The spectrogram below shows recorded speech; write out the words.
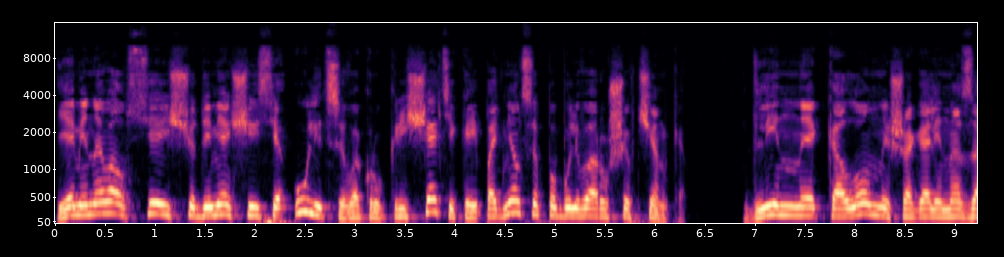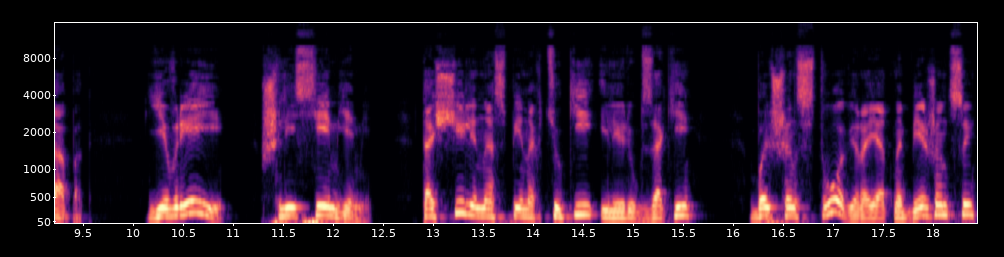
Я миновал все еще дымящиеся улицы вокруг Крещатика и поднялся по бульвару Шевченко. Длинные колонны шагали на запад. Евреи шли семьями тащили на спинах тюки или рюкзаки, большинство, вероятно, беженцы,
